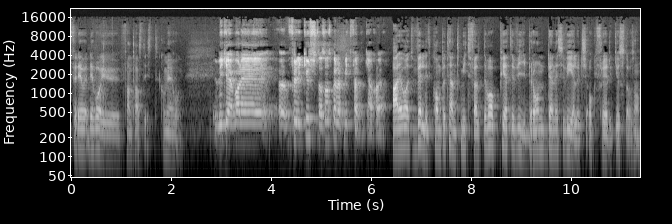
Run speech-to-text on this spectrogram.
För det, det var ju fantastiskt, kommer jag ihåg. Vilka, var det eh, Fredrik Gustafsson spelade på mittfältet kanske? Ja, det var ett väldigt kompetent mittfält. Det var Peter Wibron, Dennis Velic och Fredrik Gustafsson.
